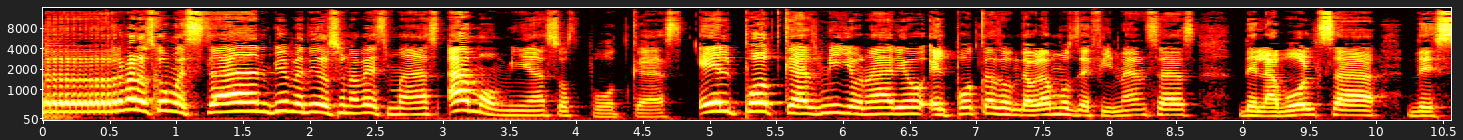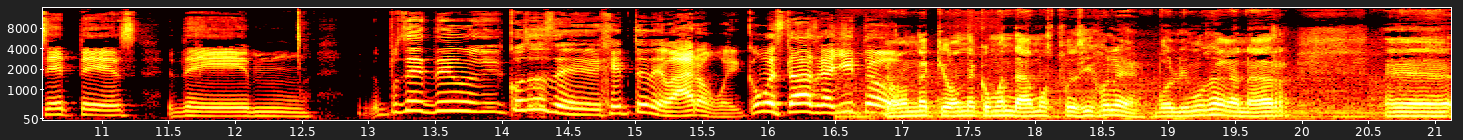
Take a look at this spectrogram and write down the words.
Hermanos, ¿cómo están? Bienvenidos una vez más a Momiazos Podcast, el podcast millonario, el podcast donde hablamos de finanzas, de la bolsa, de setes, de... mm, Pues de, de cosas de gente de varo, güey. ¿Cómo estás, gallito? ¿Qué onda? ¿Qué onda? ¿Cómo andamos? Pues híjole, volvimos a ganar. Eh,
